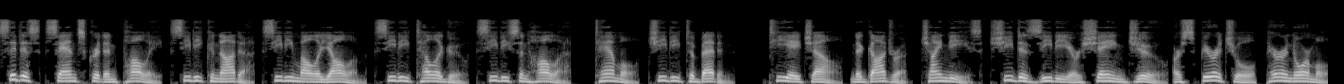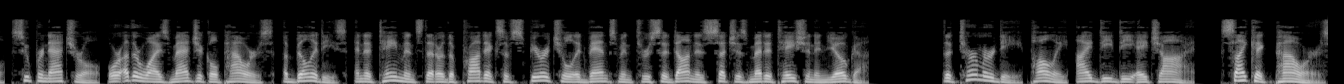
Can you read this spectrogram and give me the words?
Siddhis Sanskrit and Pali, Siddhi Kannada, Siddhi Malayalam, Siddhi Telugu, Siddhi Sinhala, Tamil, Chiti Tibetan, Thl, Nagadra, Chinese, Shi De Zidi or Sheing Ju are spiritual, paranormal, supernatural, or otherwise magical powers, abilities, and attainments that are the products of spiritual advancement through sadhanas such as meditation and yoga. The term urdi Pali, iddhi, psychic powers,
